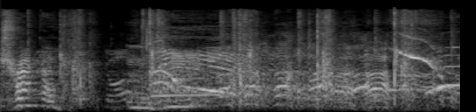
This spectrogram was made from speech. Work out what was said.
trucker.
